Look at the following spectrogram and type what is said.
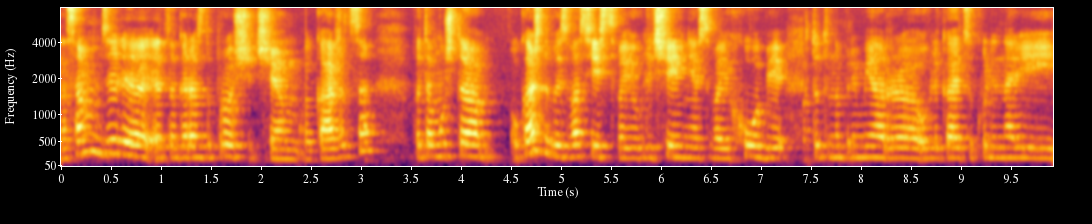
На самом деле это гораздо проще, чем кажется, потому что у каждого из вас есть свои увлечения, свои хобби. Кто-то, например, увлекается кулинарией,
